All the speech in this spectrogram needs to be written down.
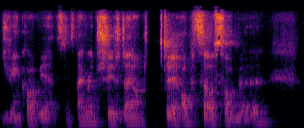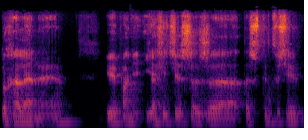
dźwiękowiec. Więc nagle przyjeżdżają trzy obce osoby do Heleny. I wie pani, ja się cieszę, że też tym, co się y,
